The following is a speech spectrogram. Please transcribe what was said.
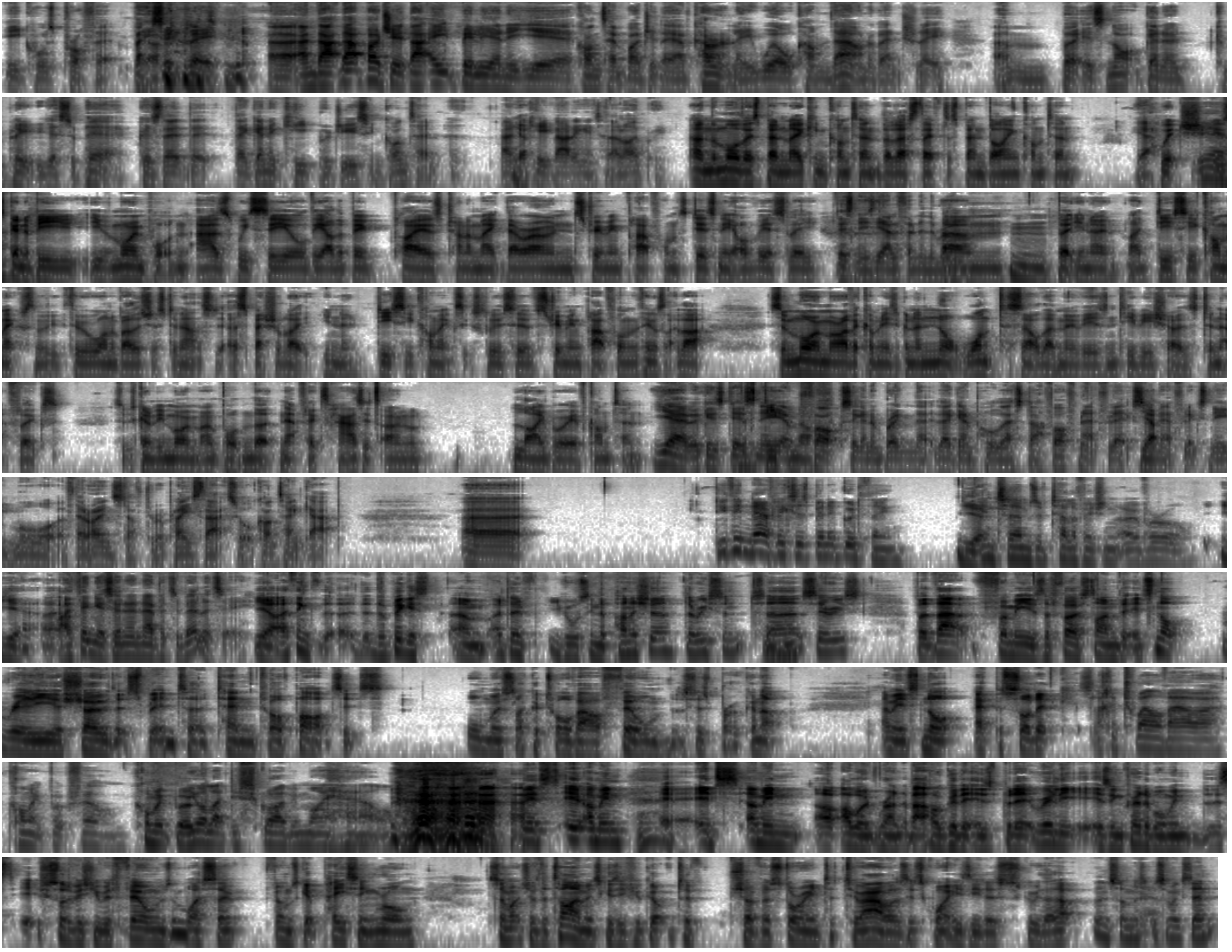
equals profit basically uh, and that that budget that 8 billion a year content budget they have currently will come down eventually um, but it's not going to completely disappear because they're, they're, they're going to keep producing content and Yeah. keep adding it to their library And the more they spend making content, the less they have to spend buying content. Yeah. Which Yeah. is going to be even more important as we see all the other big players trying to make their own streaming platforms. Disney, obviously, disney's the elephant in the room um, but you know, like DC Comics through, through Warner Brothers just announced a special, like you know, DC Comics exclusive streaming platform and things like that. So more and more other companies are going to not want to sell their movies and TV shows to Netflix. So it's going to be more and more important that Netflix has its own library of content. Yeah, because Disney and enough. Fox are going to bring that. They're going to pull their stuff off Netflix, Yep. and Netflix need more of their own stuff to replace that sort of content gap. Uh, Do you think Netflix has been a good thing Yeah, in terms of television overall? yeah. I, I think it's an inevitability. yeah, I think the, the, the biggest. Um, I don't know if you've all seen the Punisher, the recent Mm-hmm. uh, series, but that for me is the first time that it's not really a show that's split into 10, 12 parts. It's almost like a twelve-hour film that's just broken up. I mean, it's not episodic. It's like a twelve-hour comic book film. Comic book. You're like describing my hell. it's it, i mean it's i mean I, I won't rant about how good it is but it really is incredible i mean this it's sort of issue with films and why so films get pacing wrong so much of the time is because if you've got to shove a story into two hours it's quite easy to screw that up in some to some extent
